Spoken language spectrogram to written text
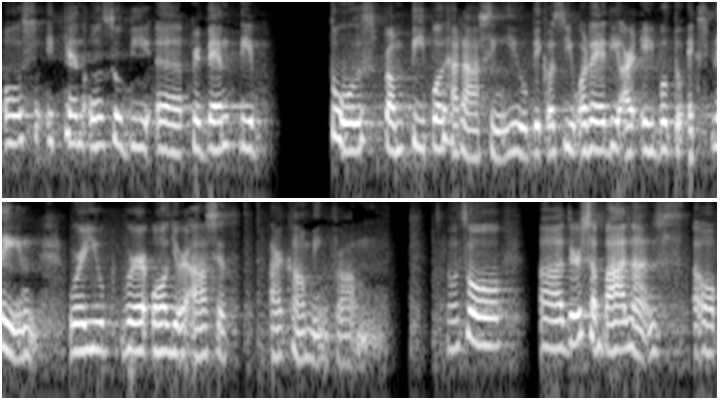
also it can also be a preventive tools from people harassing you because you already are able to explain where you where all your assets are coming from. No? So uh, there's a balance of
